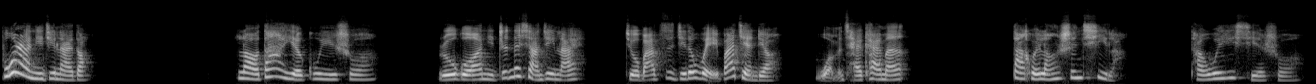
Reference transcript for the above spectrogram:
不会让你进来的。老大也故意说：“如果你真的想进来，就把自己的尾巴剪掉，我们才开门。”大灰狼生气了，他威胁说：“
